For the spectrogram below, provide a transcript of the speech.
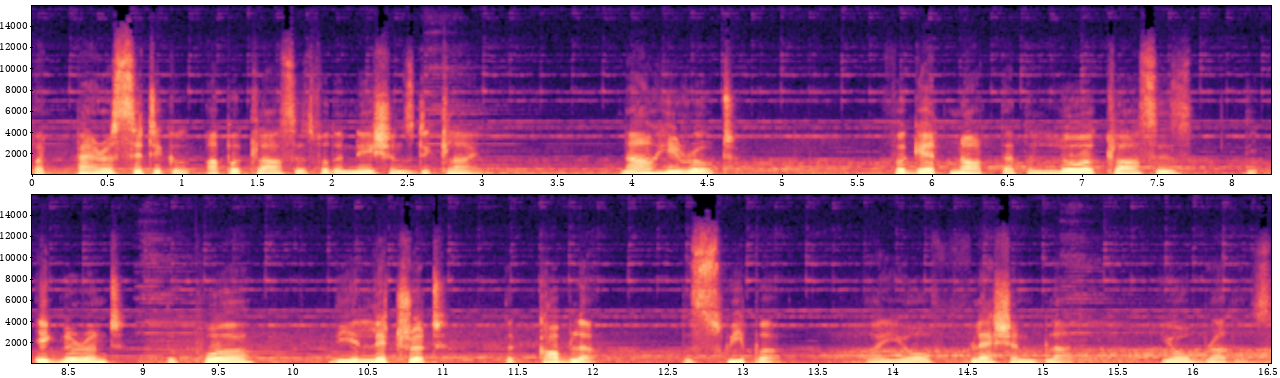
but parasitical upper classes for the nation's decline. Now he wrote, Forget not that the lower classes, the ignorant, the poor, the illiterate, the cobbler, the sweeper, are your flesh and blood your brothers.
